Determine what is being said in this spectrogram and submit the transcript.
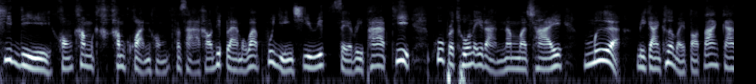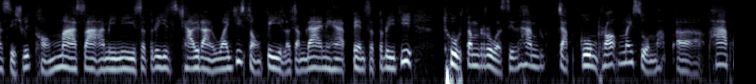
ที่ดีของคำคำขวัญของภาษาเขาที่แปลบอกว่าผู้หญิงชีวิตเสรีภาพที่ผู้ประท้วงในอิหร่านนำมาใช้เมื่อมีการเคลื่อนไหวต่อต้านการเสียชีวิตของมาซาอามินี สตรีชาวอิหร่านวัย 22 ปี เราจำได้ไหมฮะ เป็นสตรีที่ถูกตำรวจศีลธรรมจับกุมเพราะไม่สวมเอ่อผ้าโพ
